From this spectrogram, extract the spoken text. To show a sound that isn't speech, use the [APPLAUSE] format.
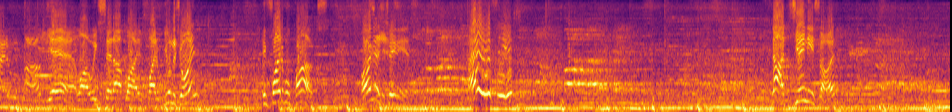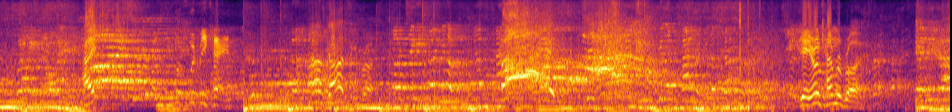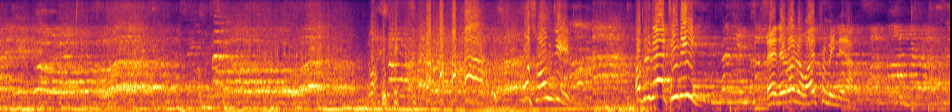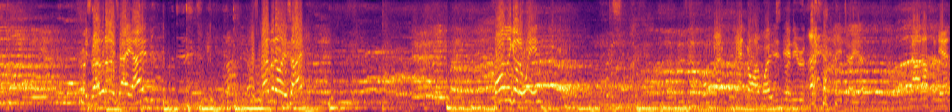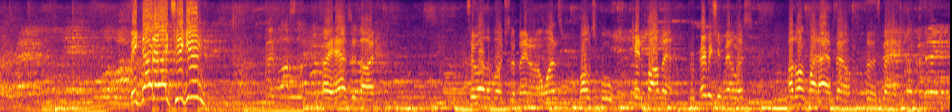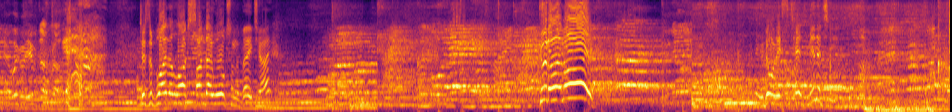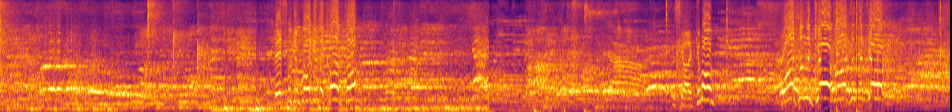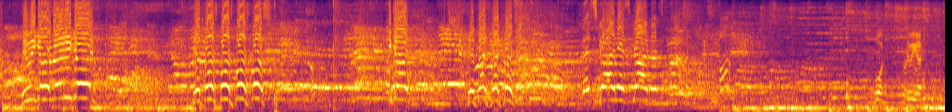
inflatable park. Yeah, like we set up like inflatable. You want to join? Inflatable parks. I reckon it's genius. Hey, what's this? No, it's genius though. Hey? Would, would be keen. How's me, bro? Yeah, you're on camera, bro. Up and about, Jimmy! They're, they're running away from me now. It's Rabbitohs, eh, Abe? It's Rabbitohs, eh? Finally got a win. About nine weeks. Any [LAUGHS] requests from AJ yet? Nah, nothing yet. Big day today, chicken! Hey, how's it though? Two other blokes that have been on it. One's multiple Ken Farmer premiership medalist. Other one played AFL for this band. Yeah, look what you've done, brother. [LAUGHS] Just a bloke that likes Sunday walks on the beach, eh? Good eye, mate! We're doing this 10 minutes here. Best looking bloke in the club, Tom. Let's. Come on. Lights on the job. Lights on the job. Here we go. Ready, go. Yeah, pass, pass, pass, pass. Here we go. Yeah, pass, pass, pass. Let's go. Let's go. Let's go. What? Here we go.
